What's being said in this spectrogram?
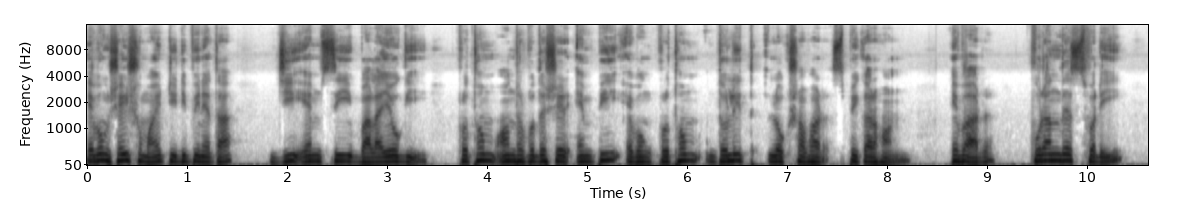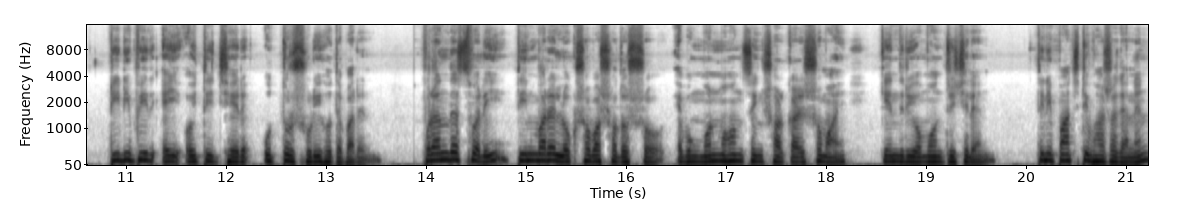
এবং সেই সময় টিডিপি নেতা জিএমসি বালায়োগি প্রথম অন্ধ্রপ্রদেশের এমপি এবং প্রথম দলিত লোকসভার স্পিকার হন। এবার পুরান্দেশ্বরী টিডিপির এই ঐতিহ্যের উত্তরসূরি হতে পারেন। পুরান্দেশ্বরী তিনবারের লোকসভা সদস্য এবং মনমোহন সিং সরকারের সময় কেন্দ্রীয় মন্ত্রী ছিলেন। তিনি পাঁচটি ভাষা জানেন,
